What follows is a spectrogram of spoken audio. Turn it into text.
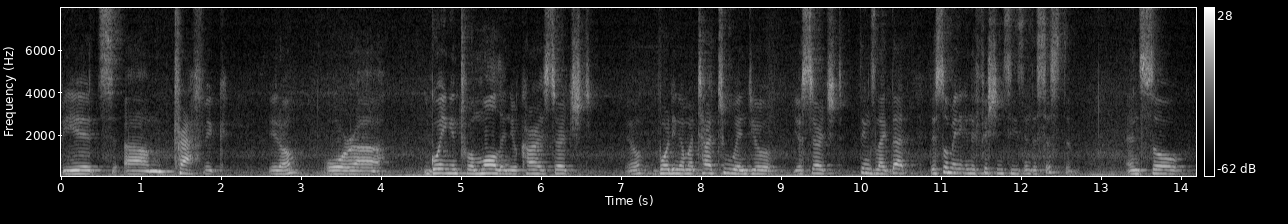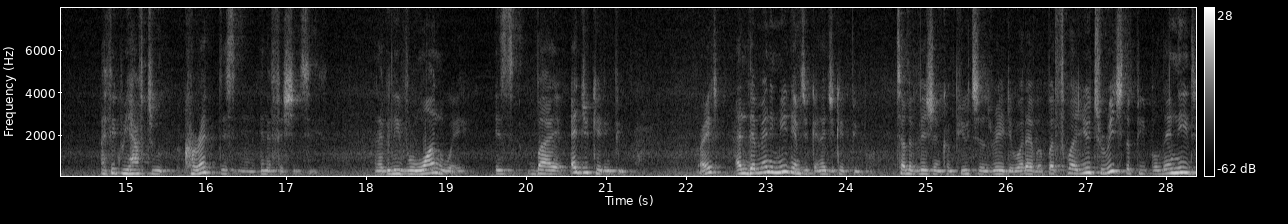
be it um, traffic, you know, or uh, going into a mall and your car is searched, you know, boarding a matatu and you're, you're searched, things like that. There's so many inefficiencies in the system. And so I think we have to correct this inefficiencies. And I believe one way is by educating people, right? And there are many mediums you can educate people television, computers, radio, whatever. But for you to reach the people, they need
